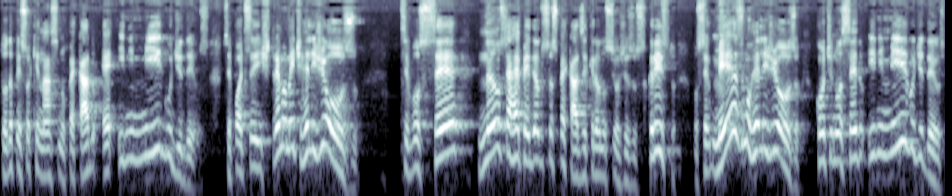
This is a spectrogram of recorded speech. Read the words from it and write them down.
Toda pessoa que nasce no pecado é inimigo de Deus. Você pode ser extremamente religioso. Se você não se arrependeu dos seus pecados e creu no Senhor Jesus Cristo, você, mesmo religioso, continua sendo inimigo de Deus.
